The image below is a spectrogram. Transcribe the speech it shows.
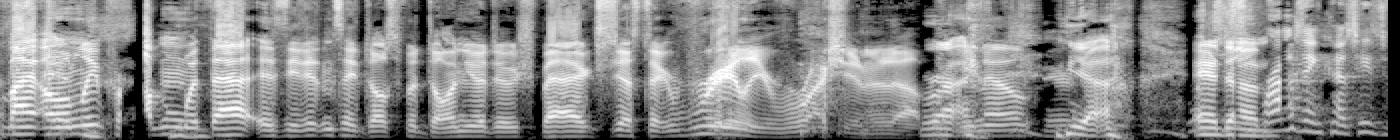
My only problem with that is he didn't say Dos Bedonia douchebags, just to really rushing it up. Right. You know? Yeah. Which And is um surprising because he's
